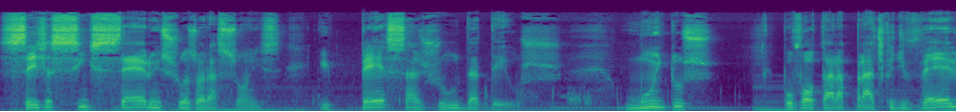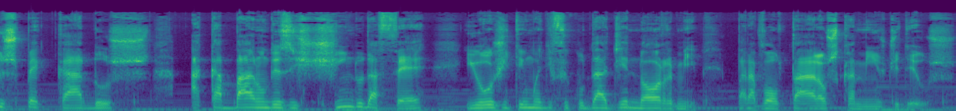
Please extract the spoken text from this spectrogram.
Seja sincero em suas orações peça ajuda a Deus. Muitos, por voltar à prática de velhos pecados, acabaram desistindo da fé e hoje têm uma dificuldade enorme para voltar aos caminhos de Deus.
